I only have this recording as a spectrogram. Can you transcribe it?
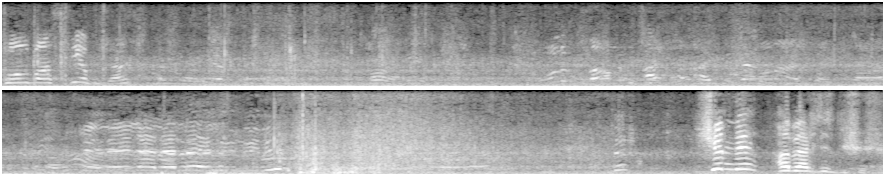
kol bastı yapacağız. Habersiz düşüş.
